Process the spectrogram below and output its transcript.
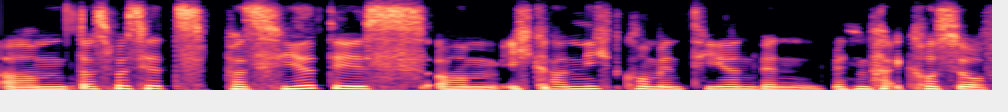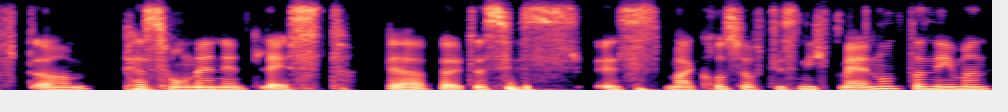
Ähm, das, was jetzt passiert ist, ähm, ich kann nicht kommentieren, wenn, wenn Microsoft ähm, Personen entlässt, ja, weil das ist, ist, Microsoft ist nicht mein Unternehmen.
